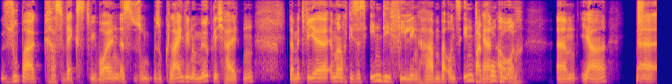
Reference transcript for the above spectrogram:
super krass wächst. Wir wollen es so, so klein wie nur möglich halten, damit wir immer noch dieses Indie-Feeling haben bei uns intern Pokémon. auch. Ähm, ja, äh,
